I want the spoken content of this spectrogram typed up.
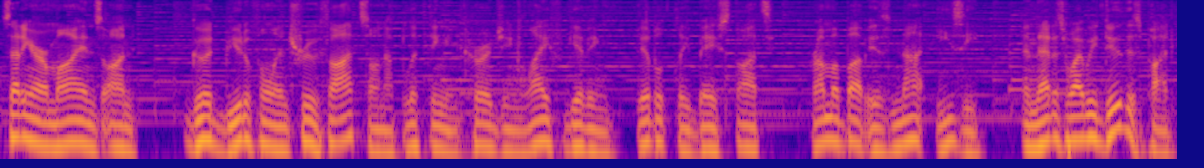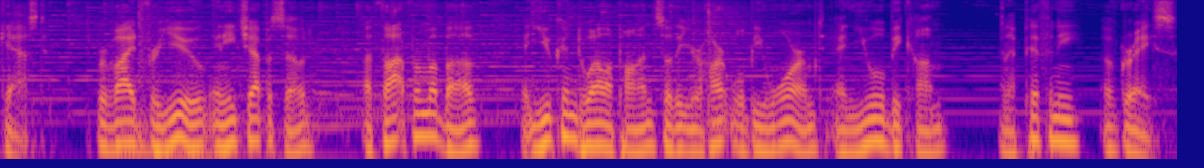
Setting our minds on good, beautiful, and true thoughts, on uplifting, encouraging, life giving, biblically based thoughts from above is not easy. And that is why we do this podcast to provide for you in each episode a thought from above that you can dwell upon so that your heart will be warmed and you will become an epiphany of grace.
